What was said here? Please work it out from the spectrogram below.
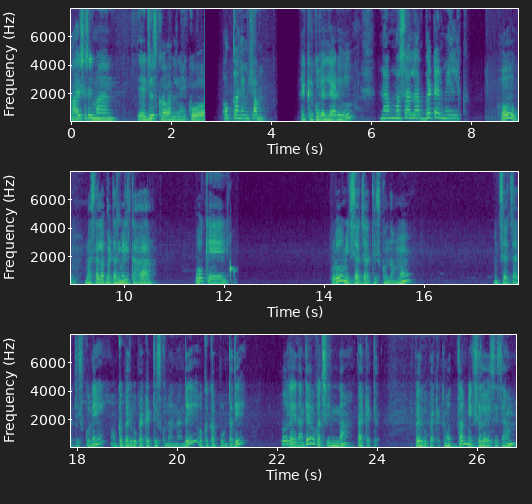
హాయ్ శ్రీమాన్ ఏ జ్యూస్ కావాలి నీకు? ఒక్క నిమిషం. ఎక్కడికో వెళ్ళాడు. నా మసాలా బటర్ మిల్క్. ఓ మసాలా బటర్ మిల్కా? ఓకే. ఇప్పుడు మిక్సర్ జార్ తీసుకుందాము. మిక్సర్ జార్ తీసుకొని ఒక పెరుగు ప్యాకెట్ తీసుకున్నానండి ఒక కప్పు ఉంటుంది. ఓ లేదంటే ఒక చిన్న ప్యాకెట్ పెరుగు ప్యాకెట్. మొత్తం మిక్సీలో వేసేసాం.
